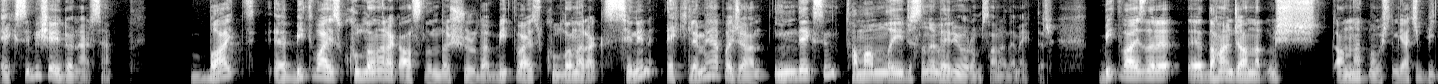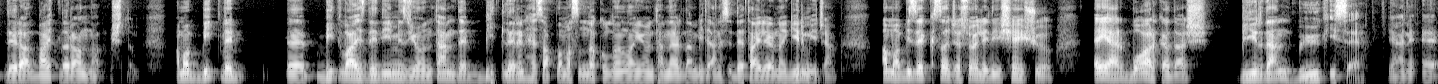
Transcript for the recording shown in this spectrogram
eksi bir şey dönersem byte e, bitwise kullanarak aslında şurada bitwise kullanarak senin ekleme yapacağın indeksin tamamlayıcısını veriyorum sana demektir. Bitwise'ları e, daha önce anlatmış anlatmamıştım. Gerçi bitleri byte'ları anlatmıştım. Ama bit ve e, bitwise dediğimiz yöntem de bitlerin hesaplamasında kullanılan yöntemlerden bir tanesi. Detaylarına girmeyeceğim. Ama bize kısaca söylediği şey şu. Eğer bu arkadaş birden büyük ise yani e,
